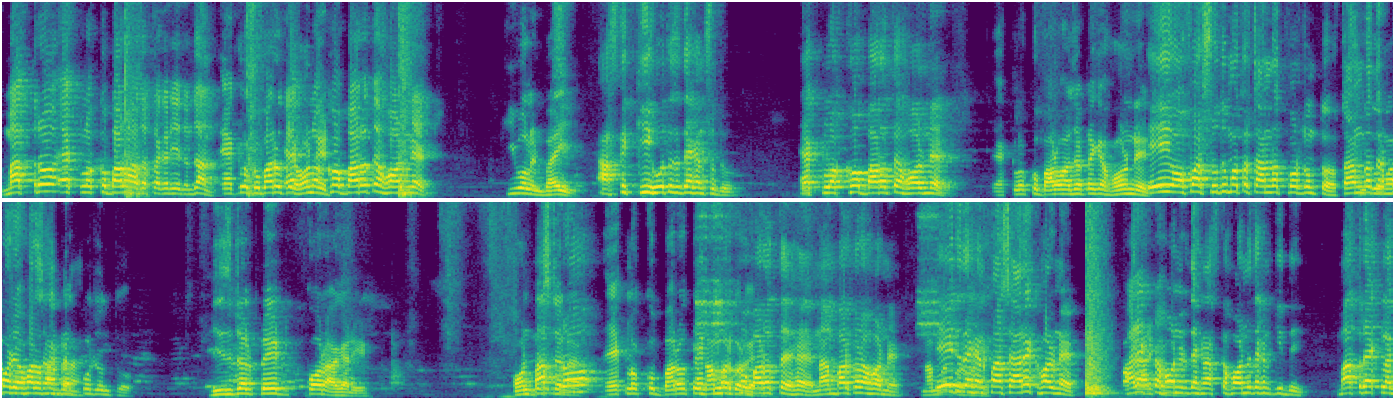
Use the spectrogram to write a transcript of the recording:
মাত্র এক লক্ষ বারো হাজার টাকা নিয়ে যান এক লক্ষ এক হর্নেট লক্ষ বারোতে হর্নেট কি বলেন ভাই? আজকে কি হতেছে দেখেন শুধু। এক লক্ষ বারোতে হর্নেট এক লক্ষ বারো হাজার টাকা হর্নেট এই অফার শুধুমাত্র চান রাত পর্যন্ত। চান রাতের পরে অফার থাকবে না। পর্যন্ত। ডিজিটাল প্লেট করা গাড়ি। মাত্র এক লক্ষ বারোতে নাম্বার বারোতে হ্যাঁ নাম্বার করা হর্নেট এই যে দেখেন পাশে আরেক হর্নেট আরেকটা হর্নেট দেখেন আজকে হর্নেট দেখেন কি দিই? মাত্র এক লাখ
